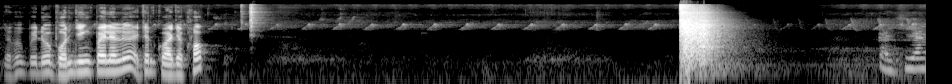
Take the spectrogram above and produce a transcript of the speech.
อย่าเพิ่งไปดูผลยิงไปเรื่อยๆ จนกว่าจะครบ เคียง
